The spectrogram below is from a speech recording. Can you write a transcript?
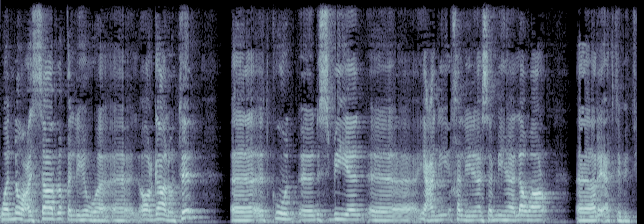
والنوع السابق اللي هو ال organotin تكون نسبيا يعني خليني أسميها lower reactivity.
